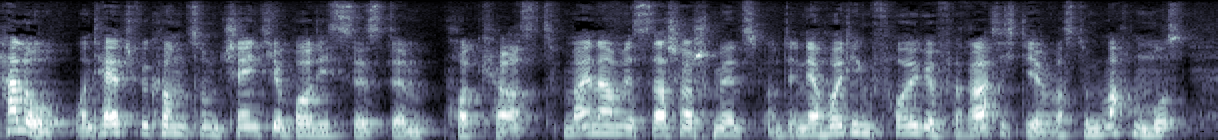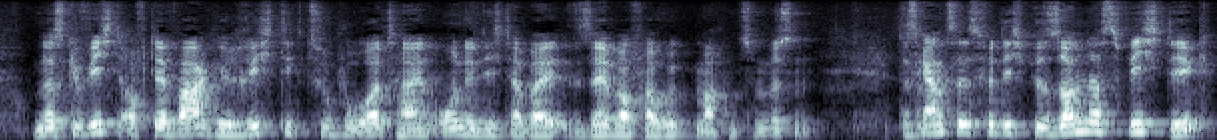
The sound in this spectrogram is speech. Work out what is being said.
Hallo und herzlich willkommen zum Change Your Body System Podcast. Mein Name ist Sascha Schmitz und in der heutigen Folge verrate ich dir, was du machen musst, um das Gewicht auf der Waage richtig zu beurteilen, ohne dich dabei selber verrückt machen zu müssen. Das Ganze ist für dich besonders wichtig,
